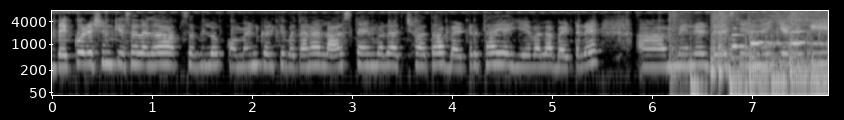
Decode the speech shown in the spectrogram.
डेकोरेशन कैसा लगा? आप सभी लोग कमेंट करके बताना। लास्ट टाइम वाला अच्छा था बेटर था या ये वाला बेटर है? आ, मैंने ड्रेस चेंज नहीं किया क्योंकि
